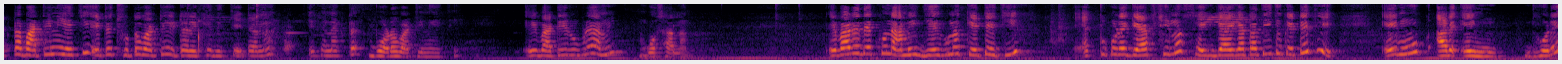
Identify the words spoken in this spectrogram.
একটা বাটি নিয়েছি, এটা ছোট বাটি, এটা রেখে দিচ্ছি, এটা না, এখানে একটা বড় বাটি নিয়েছি। এই বাটির উপরে আমি বসালাম। এবারে দেখুন, আমি যেগুলো কেটেছি, একটু করে গ্যাপ ছিল, সেই জায়গাটাতেই তো কেটেছি, এই মুখ আর এই মুখ ধরে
